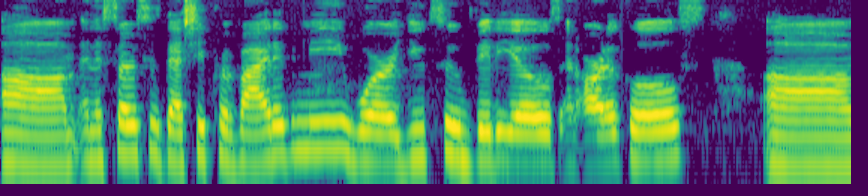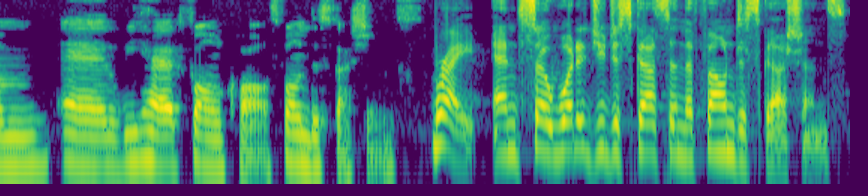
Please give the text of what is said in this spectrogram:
Um, and the services that she provided me were YouTube videos and articles um, and we had phone calls, phone discussions. Right. And so, what did you discuss in the phone discussions?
